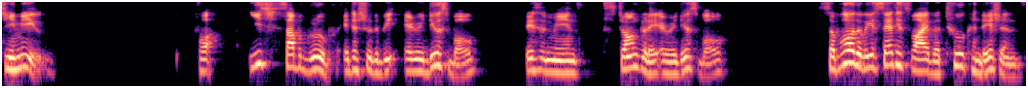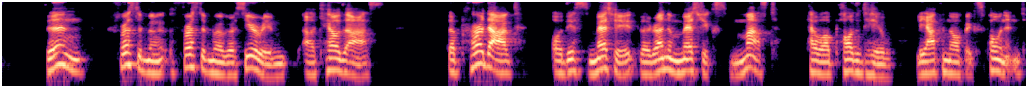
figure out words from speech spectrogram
G mu. For each subgroup, it should be irreducible. This means strongly irreducible. Suppose we satisfy the two conditions, then Furstenberg theorem uh, tells us the product of this matrix, the random matrix must have a positive Lyapunov exponent.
